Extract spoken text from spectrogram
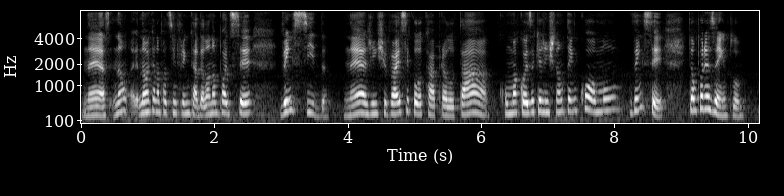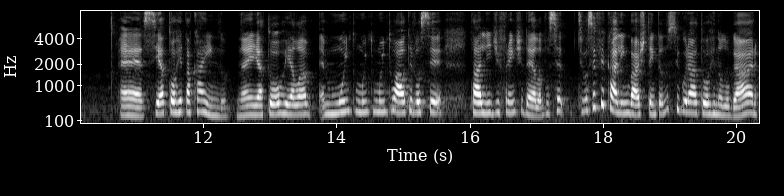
né? Não, não é que ela não pode ser enfrentada, ela não pode ser vencida, né? A gente vai se colocar para lutar com uma coisa que a gente não tem como vencer. Então, por exemplo, é, se a torre tá caindo, né? E a torre ela é muito, muito, muito alta e você tá ali de frente dela. Você, se você ficar ali embaixo tentando segurar a torre no lugar,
